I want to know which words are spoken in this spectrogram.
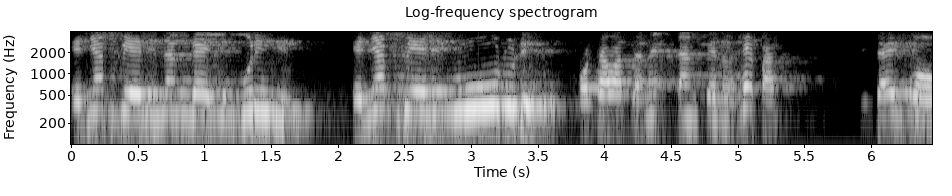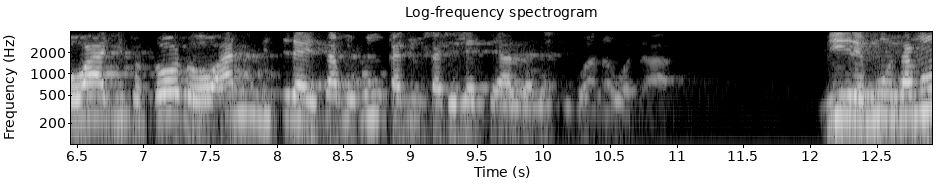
e ñabbeeli nanngayɗi guri ndin e ñabbeeli ɗuuɗuɗe o tawata neɗɗanke no heɓat si tawi ko waaji to ɗoo ɗo o annditira e sabu ɗum kañum kadi lette allah ni subhanahu wa taala. Miire muusa mo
